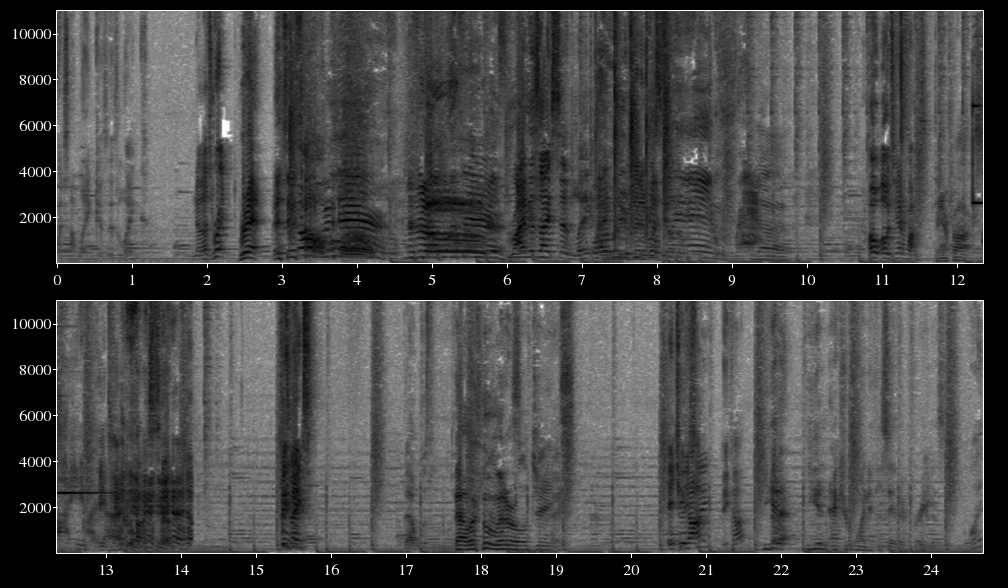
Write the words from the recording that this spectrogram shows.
That's not Link. Is, is it Link? No, that's Red. Rip. It's his No! fault. It's there. No! Right as I said Link, I knew that it was the other one. Oh, oh, Tanner Fox. Tanner Fox. I hate I hate Tanner guy. Fox. FaZe Banks. That was. That was a literal jinx. HHC? Nikon? Nikon? You get a you get an extra point if you say their phrase. What?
